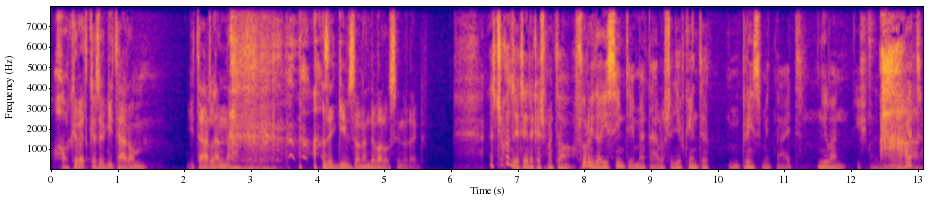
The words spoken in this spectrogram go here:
ha a következő gitárom gitár lenne, az egy Gibson lenne valószínűleg. Ez csak azért érdekes, mert a floridai szintén metálos egyébként Prince Midnight, nyilván ismered az öreget.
